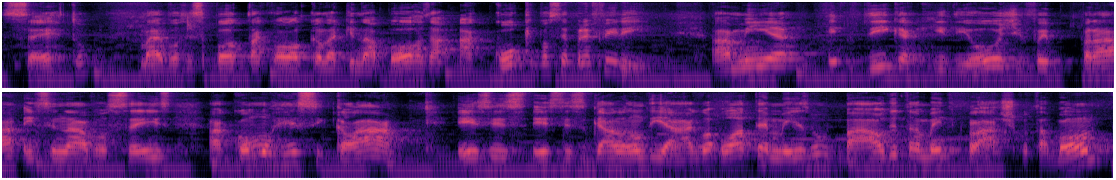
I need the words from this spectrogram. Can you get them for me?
certo? Mas vocês podem estar colocando aqui na borda a cor que você preferir. A minha dica aqui de hoje foi para ensinar vocês a como reciclar esses, esses galão de água ou até mesmo balde também de plástico, tá bom?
